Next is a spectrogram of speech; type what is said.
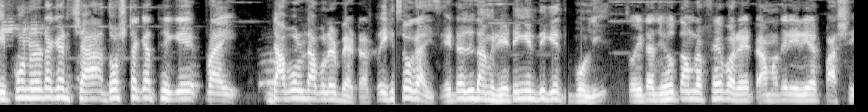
এই পনেরো টাকার চা দশ টাকা থেকে প্রায় ডাবল ডাবলের বেটার তো গাইস এটা যদি আমি রেটিং এর দিকে বলি, তো এটা যেহেতু আমরা ফেভারিট আমাদের এরিয়ার পাশে,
